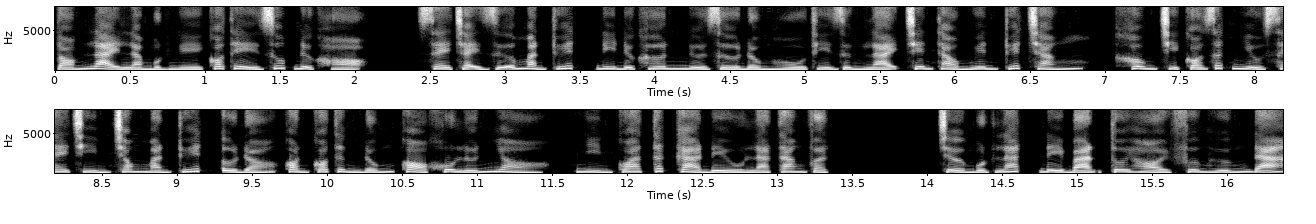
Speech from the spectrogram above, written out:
Tóm lại là một nghề có thể giúp được họ. Xe chạy giữa màn tuyết, đi được hơn nửa giờ đồng hồ thì dừng lại trên thảo nguyên tuyết trắng, không chỉ có rất nhiều xe chìm trong màn tuyết, ở đó còn có từng đống cỏ khô lớn nhỏ, nhìn qua tất cả đều là tang vật. Chờ một lát để bạn tôi hỏi phương hướng đã.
